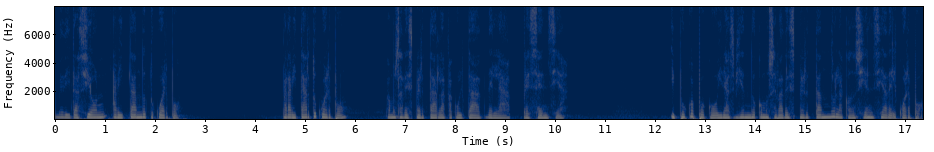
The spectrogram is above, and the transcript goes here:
Meditación habitando tu cuerpo. Para habitar tu cuerpo vamos a despertar la facultad de la presencia y poco a poco irás viendo cómo se va despertando la conciencia del cuerpo.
